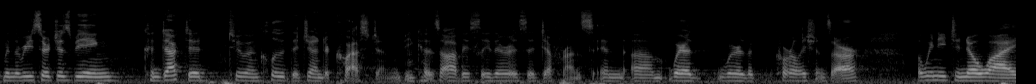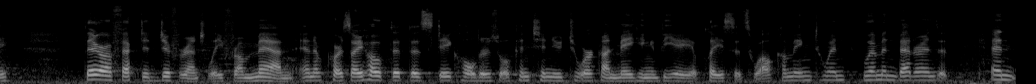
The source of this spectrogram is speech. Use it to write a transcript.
when the research is being conducted to include the gender question, mm-hmm. because mm-hmm. obviously there is a difference in um, where where the correlations are. We need to know why they're affected differently from men. And of course, I hope that the stakeholders will continue to work on making VA a place that's welcoming to win- women veterans and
